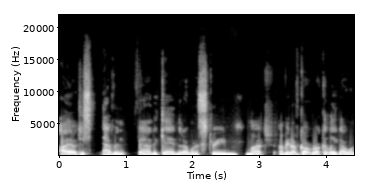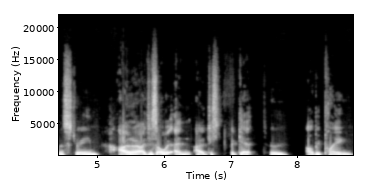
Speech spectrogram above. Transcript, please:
I just haven't found a game that I want to stream much. I mean, I've got Rocket League. I want to stream. I don't know. I just always and I just forget to. I'll be playing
